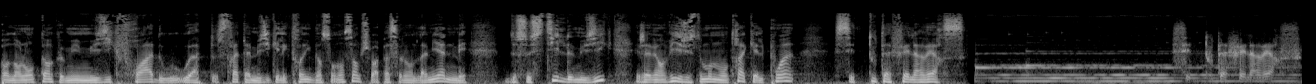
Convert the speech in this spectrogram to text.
pendant longtemps comme une musique froide ou, ou abstraite, la musique électronique dans son ensemble, je parle pas seulement de la mienne, mais de ce style de musique, et j'avais envie justement de montrer à quel point c'est tout à fait l'inverse. C'est tout à fait l'inverse.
